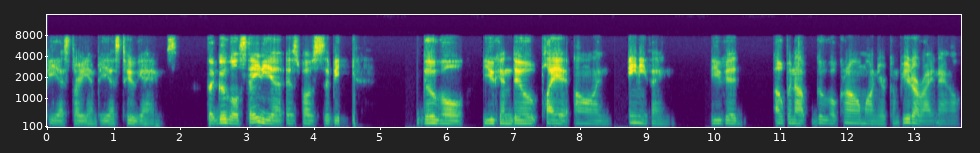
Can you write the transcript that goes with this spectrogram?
PS3 and PS2 games. The Google Stadia is supposed to be Google, you can do play it on anything. You could open up Google Chrome on your computer right now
